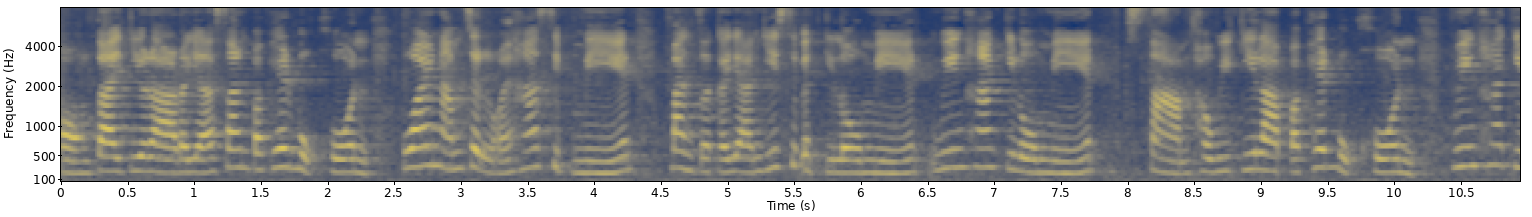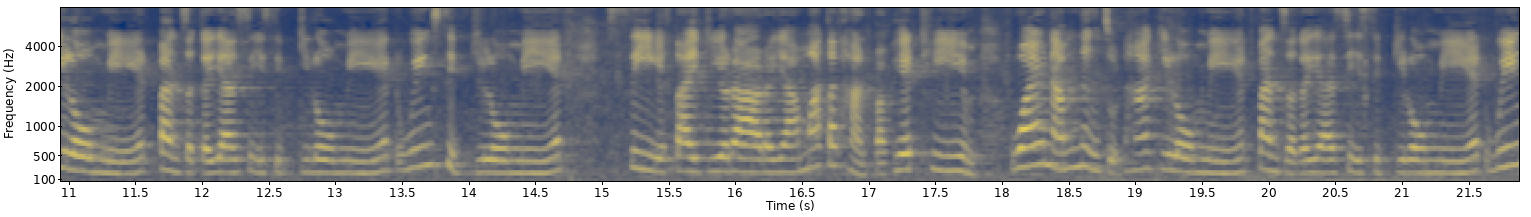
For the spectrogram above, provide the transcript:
2. ไตรกีฬาระยะสั้นประเภทบุคคล ว่ายน้ำ 750 เมตร ปั่นจักรยาน 21 กิโลเมตร วิ่ง 5 กิโลเมตร 3. ทวิกีฬาประเภทบุคคล วิ่ง 5 กิโลเมตร ปั่นจักรยาน 40 กิโลเมตร วิ่ง 10 กิโลเมตร 4. ไตรกีฬาระยะมาตรฐานประเภททีม ว่ายน้ำ 1.5 กิโลเมตร ปั่นจักรยาน 40 กิโลเมตร วิ่ง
